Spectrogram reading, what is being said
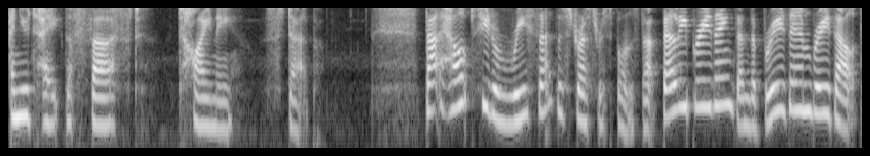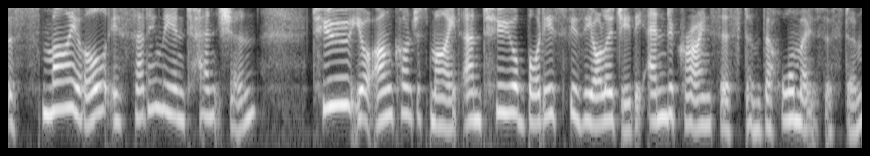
And you take the first tiny step. That helps you to reset the stress response. That belly breathing, then the breathe in, breathe out. The smile is setting the intention to your unconscious mind and to your body's physiology, the endocrine system, the hormone system,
